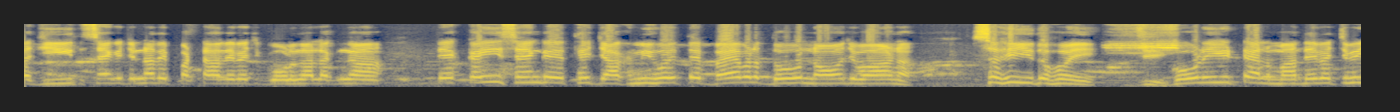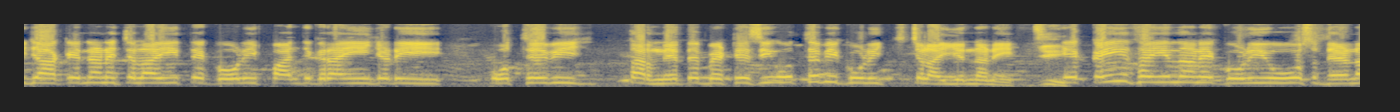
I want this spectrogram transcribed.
ਅਜੀਤ ਸਿੰਘ ਜਿਨ੍ਹਾਂ ਦੇ ਪੱਟਾਂ ਦੇ ਵਿੱਚ ਗੋਲੀਆਂ ਲੱਗੀਆਂ ਤੇ ਕਈ ਸਿੰਘ ਇੱਥੇ ਜ਼ਖਮੀ ਹੋਏ ਤੇ ਬਹਿਬਲ ਦੋ ਨੌਜਵਾਨ ਸ਼ਹੀਦ ਹੋਏ। ਗੋਲੀ ਢਲਮਾ ਦੇ ਵਿੱਚ ਵੀ ਜਾ ਕੇ ਇਹਨਾਂ ਨੇ ਚਲਾਈ ਤੇ ਗੋਲੀ ਪੰਜ ਗਰਾਈ ਜਿਹੜੀ ਉੱਥੇ ਵੀ ਧਰਨੇ ਤੇ ਬੈਠੇ ਸੀ ਉੱਥੇ ਵੀ ਗੋਲੀ ਚਲਾਈ ਇਹਨਾਂ ਨੇ। ਇਹ ਕਈ ਥਾਈ ਇਹਨਾਂ ਨੇ ਗੋਲੀ ਉਸ ਦਿਨ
